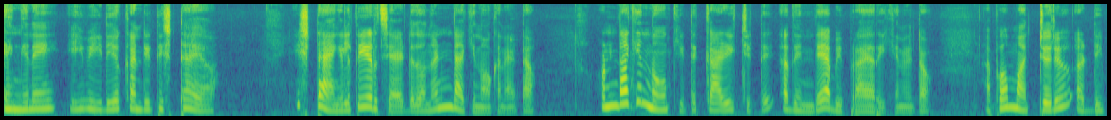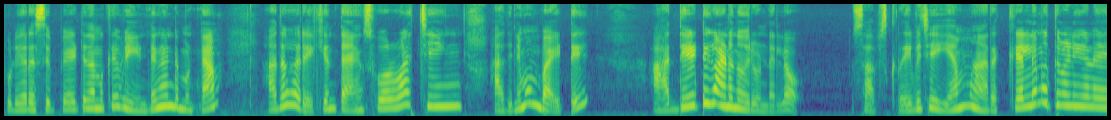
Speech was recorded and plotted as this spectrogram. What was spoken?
എങ്ങനെ ഈ വീഡിയോ കണ്ടിട്ട് ഇഷ്ടമായോ ഇഷ്ടമായെങ്കിൽ തീർച്ചയായിട്ടും ഇതൊന്ന് ഉണ്ടാക്കി നോക്കണം കേട്ടോ. ഉണ്ടാക്കി നോക്കിയിട്ട് കഴിച്ചിട്ട് അതിന്റെ അഭിപ്രായം അറിയിക്കണം കേട്ടോ. അപ്പോൾ മറ്റൊരു അടിപൊളി റെസിപ്പി ആയിട്ട് നമുക്ക് വീണ്ടും കണ്ടുമുട്ടാം. അതുവരേക്കും താങ്ക്സ് ഫോർ വാച്ചിങ് അതിനു മുമ്പായിട്ട് ആദ്യമായിട്ട് കാണുന്നവരുണ്ടല്ലോ. സബ്സ്ക്രൈബ് ചെയ്യാൻ മറക്കല്ലേ മുത്തുമണികളെ.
